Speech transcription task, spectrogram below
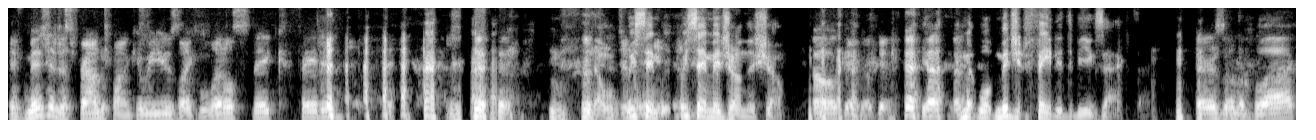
if midget is frowned upon, can we use like little snake faded? No, we say we say midget on this show. oh, okay, okay. Yeah. Well, midget faded to be exact. Arizona black.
